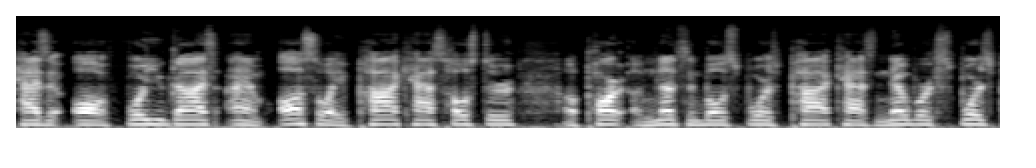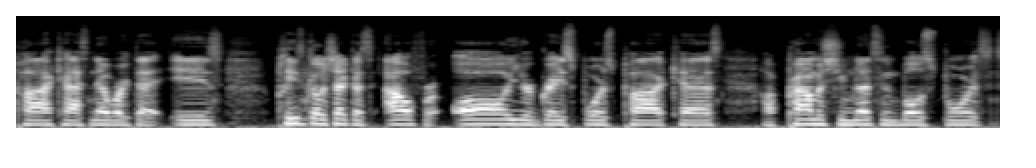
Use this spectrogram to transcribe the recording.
has it all for you guys. I am also a podcast hoster, a part of Nuts and Bolts Sports Podcast Network, sports podcast network that is. Please go check us out for all your great sports podcasts. I promise you, Nuts and Bolts Sports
